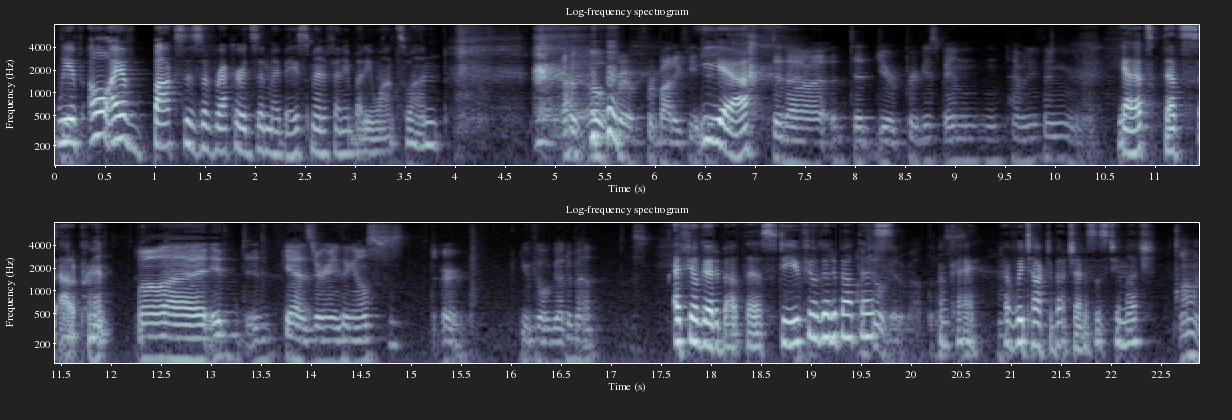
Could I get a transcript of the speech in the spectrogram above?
We have oh, I have boxes of records in my basement if anybody wants one. Oh, oh, for for Body Futures. Yeah, Did uh did your previous band have anything? or- yeah, that's that's out of print. Well, uh, it, it yeah. Is there anything else, or you feel good about? this? I feel good about this. Do you feel good about this? I feel good about this. Okay. Have we talked about Genesis too much? Oh, we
